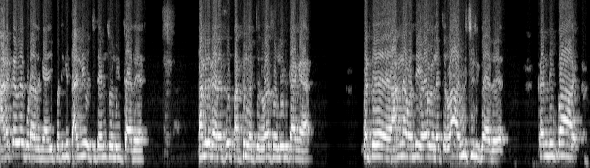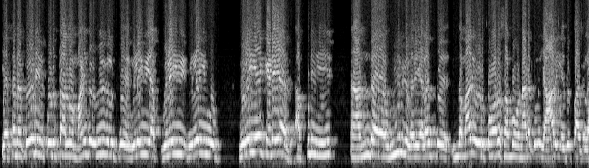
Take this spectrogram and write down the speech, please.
நடக்கவே கூடாதுங்க. இப்போதைக்கு தள்ளி வச்சுட்டேன்னு சொல்லிட்டாரு. தமிழக அரசு பத்து லட்ச ரூபாய் சொல்லியிருக்காங்க. பட்டு அண்ணன் வந்து இருபது லட்சம் ரூபாய் அறிவிச்சிருக்காரு கண்டிப்பா எத்தனை கோடி கொடுத்தாலும் மனித உயிர்களுக்கு விளைவு விளைவு விளைவு விலையே கிடையாது. அப்படி அந்த உயிர்களை இழந்து இந்த மாதிரி ஒரு கோர சம்பவம் நடக்கும்னு யாரும் எதிர்பார்க்கல.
